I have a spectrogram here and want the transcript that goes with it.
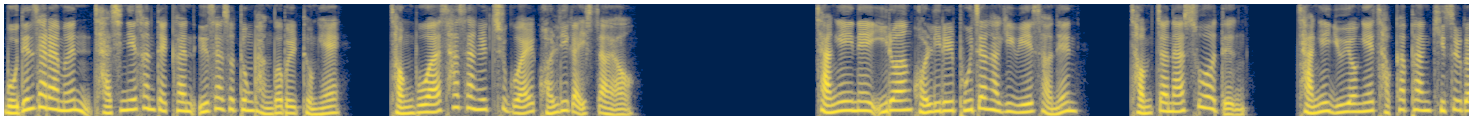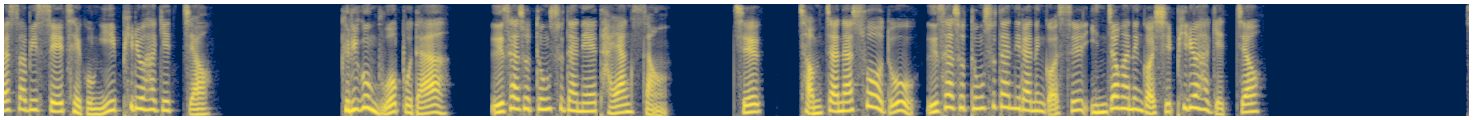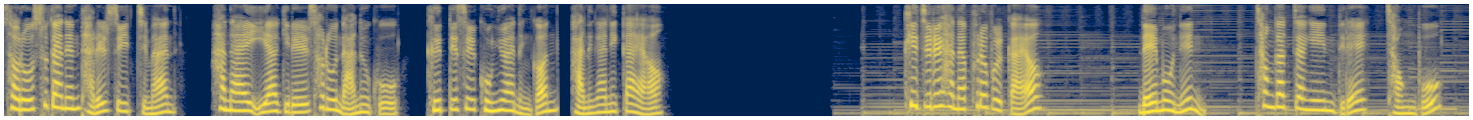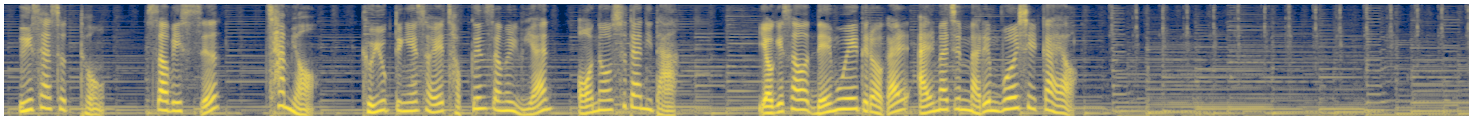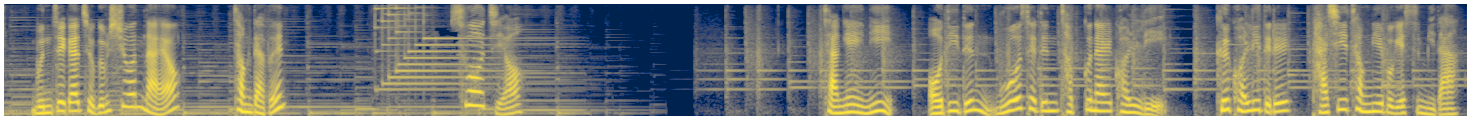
모든 사람은 자신이 선택한 의사소통 방법을 통해 정보와 사상을 추구할 권리가 있어요. 장애인의 이러한 권리를 보장하기 위해서는 점자나 수어 등 장애 유형에 적합한 기술과 서비스의 제공이 필요하겠죠. 그리고 무엇보다 의사소통 수단의 다양성, 즉, 점자나 수어도 의사소통 수단이라는 것을 인정하는 것이 필요하겠죠. 서로 수단은 다를 수 있지만 하나의 이야기를 서로 나누고 그 뜻을 공유하는 건 가능하니까요. 퀴즈를 하나 풀어볼까요? 네모는 청각장애인들의 정보, 의사소통, 서비스, 참여, 교육 등에서의 접근성을 위한 언어 수단이다. 여기서 네모에 들어갈 알맞은 말은 무엇일까요? 문제가 조금 쉬웠나요? 정답은 수어지요. 장애인이 어디든 무엇에든 접근할 권리, 그 권리들을 다시 정리해 보겠습니다.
